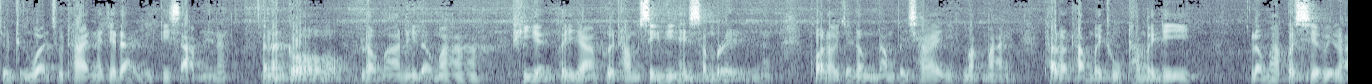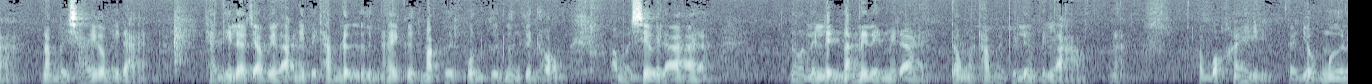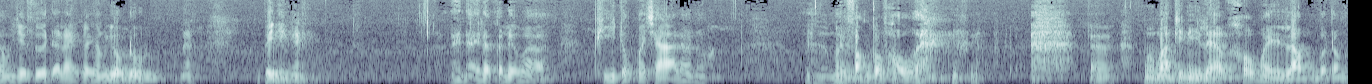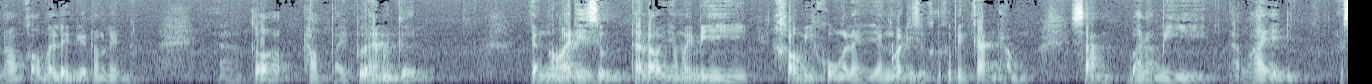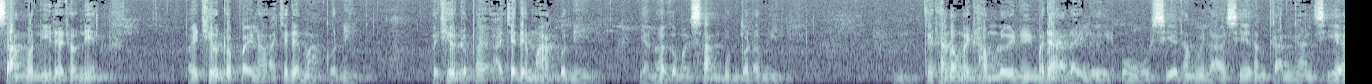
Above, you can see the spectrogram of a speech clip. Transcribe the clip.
จนถึงวันสุดท้ายน่าจะได้อยู่ตีสามนี่นะดังนั้นก็เรามานี่เรามาเพียรพยายามเพื่อทำสิ่งนี้ให้สำเร็จนะเพราะเราจะต้องนำไปใช้อีกมากมาย ถ้าเราทำไม่ถูกทำไม่ดี เรามาก็เสียเวลานำไปใช้ก็ไม่ได้ แทนที่เราจะเวลานี้ไปทำเรื่องอื่น ให้เกิดมรรคเกิดผลเกิดเงินเกิดทอง เอามาเสียเวลานอนเล่นๆนั่งเล่นๆไม่ได้ ต้องมาทำให้เป็นเรื่องเป็นราวนะเขาบอกให้แต่ยกมือแล้วมันจะเกิดอะไร ก็ยังยกดูนะเป็นยังไงไหนๆแล้วก็เรียกว่าผีตกประชาแล้วเนาะไม่ฝังก็เผาเมื่อมาที่นี่แล้วเขาไม่ลำก็ต้องลำเขาไม่เล่นก็ต้องเล่นก็ทำไปเพื่อให้มันเกิด อย่างน้อยที่สุดถ้าเรายังไม่มีเขามีโครงอะไร อย่างน้อยที่สุดก็คือเป็นการทำสร้างบารมีนะไว้สร้างวันนี้ได้เท่านี้ ไปเที่ยวต่อไปเราอาจจะได้มากกว่านี้ ไปเที่ยวต่อไปอาจจะได้มากกว่านี้ อย่างน้อยก็มาสร้างบุญบารมีแต่ถ้าเราไม่ทำเลยนี่ไม่ได้อะไรเลย โอ้เสียทั้งเวลาเสียทั้งการงานเสีย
